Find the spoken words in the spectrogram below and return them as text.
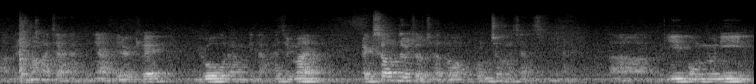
아, 멸망하지 않았느냐? 이렇게 유혹을 합니다. 하지만 백성들조차도 꼼짝하지 않습니다. 아, 이 본문이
